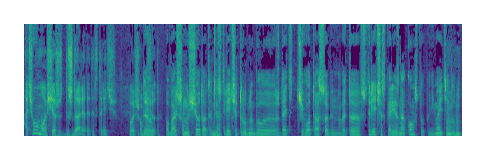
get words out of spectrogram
А чего мы вообще ждали от этой встречи, по большому да, счету? По большому счету от этой да. встречи трудно было ждать чего-то особенного. Это встреча скорее знакомства, понимаете, угу. тут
